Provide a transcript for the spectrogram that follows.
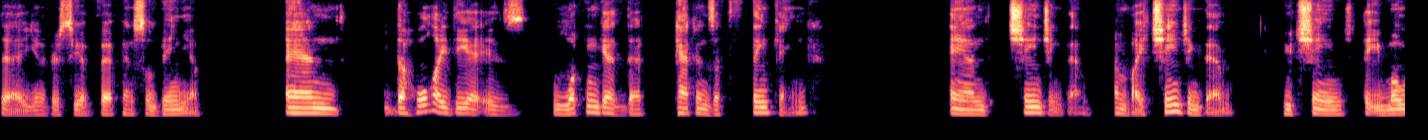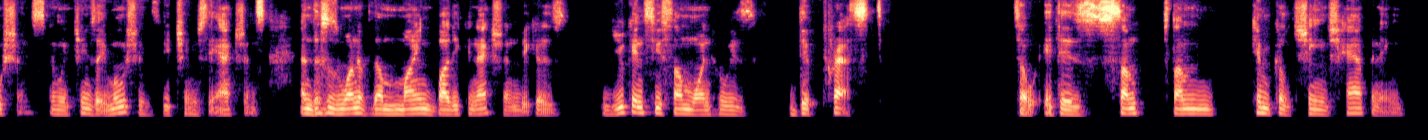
the University of uh, Pennsylvania. And the whole idea is looking at the patterns of thinking and changing them. And by changing them, you change the emotions. And when you change the emotions, you change the actions. And this is one of the mind body connection because you can see someone who is depressed. So it is some some chemical change happening.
